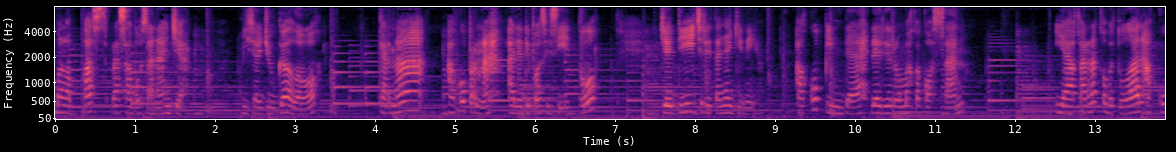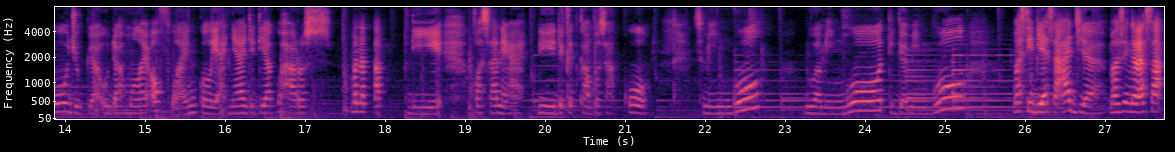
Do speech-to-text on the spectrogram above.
melepas rasa bosan aja. Bisa juga loh. Karena aku pernah ada di posisi itu. Jadi ceritanya gini aku pindah dari rumah ke kosan. Ya karena kebetulan aku juga udah mulai offline kuliahnya jadi aku harus menetap di kosan ya di deket kampus aku. Seminggu dua minggu tiga minggu masih biasa aja. Masih ngerasa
